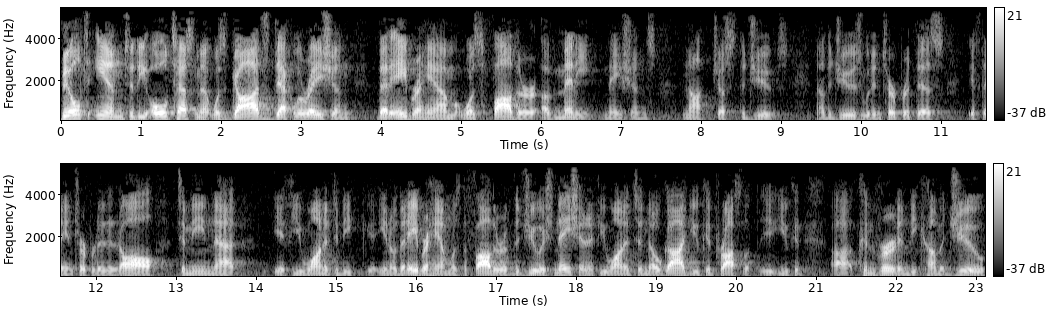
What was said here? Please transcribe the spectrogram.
Built into the Old Testament was God's declaration that Abraham was father of many nations, not just the Jews. Now, the Jews would interpret this, if they interpreted it at all, to mean that if you wanted to be, you know, that Abraham was the father of the Jewish nation, if you wanted to know God, you could proselyte, you could uh, convert and become a Jew.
